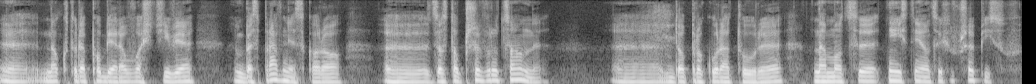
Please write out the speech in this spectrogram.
y, no, które pobierał właściwie bezprawnie, skoro został przywrócony do prokuratury na mocy nieistniejących już przepisów.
